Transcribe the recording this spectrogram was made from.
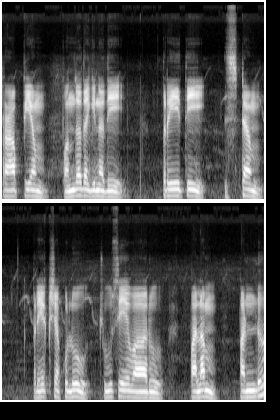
ప్రాప్యం పొందదగినది ప్రీతి ఇష్టం ప్రేక్షకులు చూసేవారు ఫలం పండు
